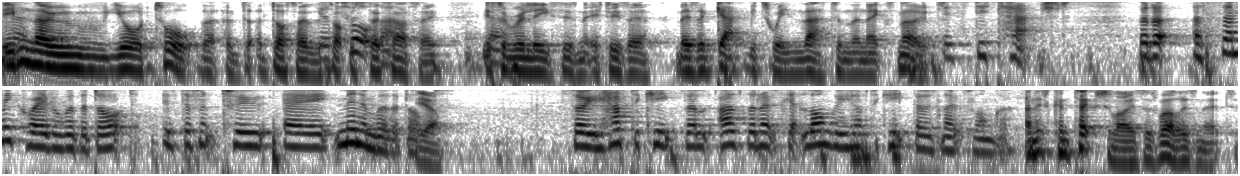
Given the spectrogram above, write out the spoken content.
Even though you're taught that a, a dot over the You're top is taught that. staccato, it's a release, isn't it? It is a there's a gap between that and the next note. It's detached. But a, a semiquaver with a dot is different to a minim with a dot. Yeah. So you have to keep the as the notes get longer, you have to keep those notes longer. And it's contextualized as well, isn't it?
